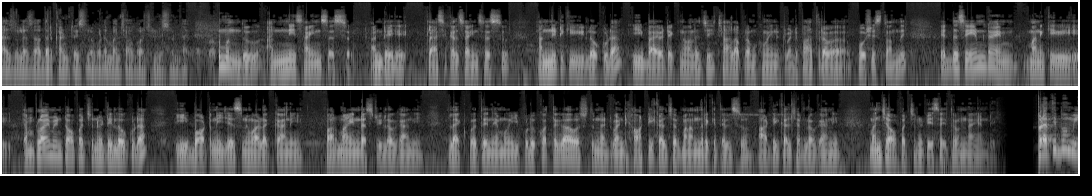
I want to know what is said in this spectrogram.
as well as other కంట్రీస్లో కూడా మంచి ఆపర్చునిటీస్ ఉంటాయి. ముందు అన్ని సైన్సెస్ అంటే క్లాసికల్ సైన్సెస్ అన్నిటికీలో కూడా ఈ బయోటెక్నాలజీ చాలా ప్రముఖమైనటువంటి పాత్ర పోషిస్తుంది. ఎట్ ద సేమ్ టైం మనకి ఎంప్లాయ్మెంట్ ఆపర్చునిటీలో కూడా ఈ బాటనీ చేసిన వాళ్ళకి కానీ ఫార్మా ఇండస్ట్రీలో కానీ లేకపోతేనేమో ఇప్పుడు కొత్తగా వస్తున్నటువంటి హార్టికల్చర్ మనందరికీ తెలుసు. హార్టికల్చర్లో కానీ మంచి ఆపర్చునిటీస్ అయితే ఉన్నాయండి. ప్రతిభ మీ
